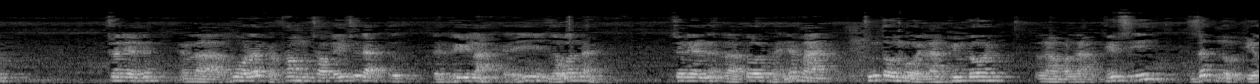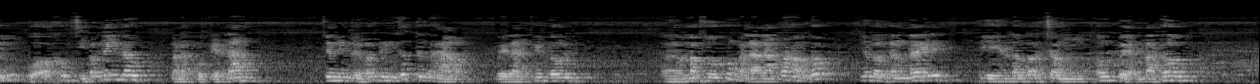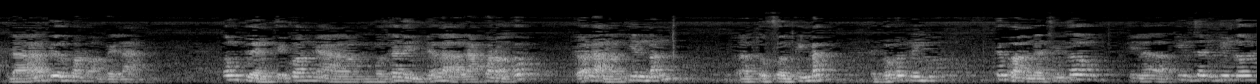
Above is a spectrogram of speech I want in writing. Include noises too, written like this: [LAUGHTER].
Cho nên ấy, là vua đã phải phong cho mấy chữ đại tự để ghi lại cái dấu ấn này. Cho nên ấy, là tôi phải nhắc lại chúng tôi ngồi làm kim đôi là một làng tiến sĩ rất nổi tiếng của không chỉ bắc ninh đâu mà là của việt nam. Cho nên người bắc ninh rất tự hào về làng kim đôi. À, mặc dù không phải là làng khoa học gốc nhưng mà gần đây ấy, thì là vợ chồng ông quyển bà thơm đã đưa quan họ về làng. Ông tuyển thì con nhà một gia đình đó là lạc quan họ gốc đó là làng yên mẫn ờ, thuộc phường kinh bắc thành phố bắc ninh. Thế còn là chị thơm thì là ở kim dân kim đôi.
